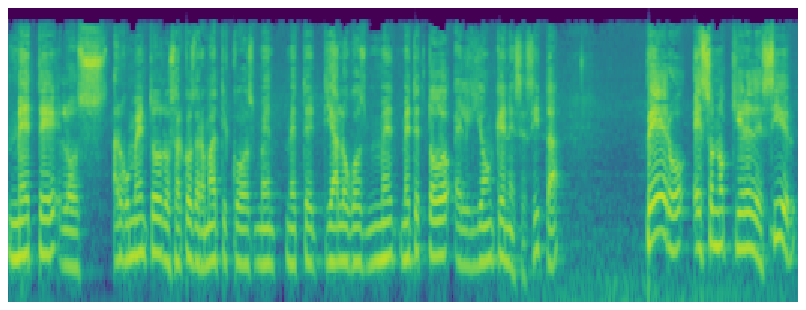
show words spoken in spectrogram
mete los argumentos, los arcos dramáticos, me- mete diálogos, me- mete todo el guion que necesita. Pero eso no quiere decir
